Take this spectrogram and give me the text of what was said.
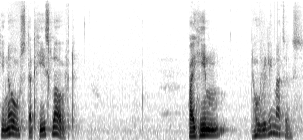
He knows that he is loved by him who really matters.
